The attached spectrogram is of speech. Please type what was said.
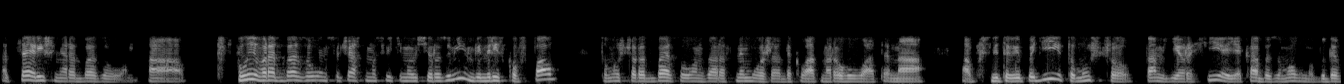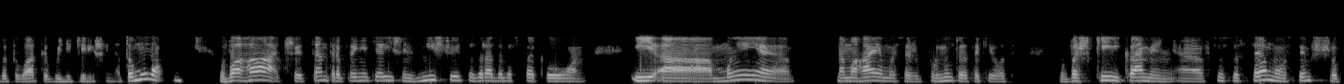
а це рішення Радбезу ООН. Вплив Радбезу ООН в сучасному світі ми всі розуміємо. Він різко впав, тому що Радбез ООН зараз не може адекватно реагувати на світові події, тому що там є Росія, яка безумовно буде витувати будь-які рішення. Тому вага чи центри прийняття рішень зміщуються з Ради безпеки ООН, і а, ми намагаємося ж пронути такий от важкий камінь е, в цю систему з тим, щоб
